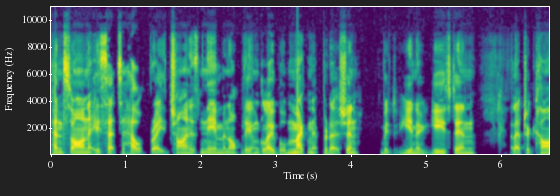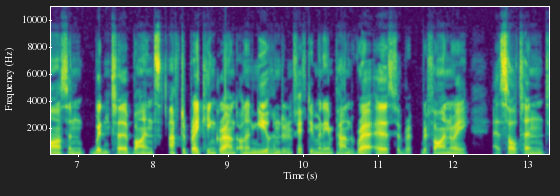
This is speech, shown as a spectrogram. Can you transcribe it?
Pensana is set to help break China's near monopoly on global magnet production, which you know used in electric cars and wind turbines, after breaking ground on a new 150 million pound rare earth refinery at Saltend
